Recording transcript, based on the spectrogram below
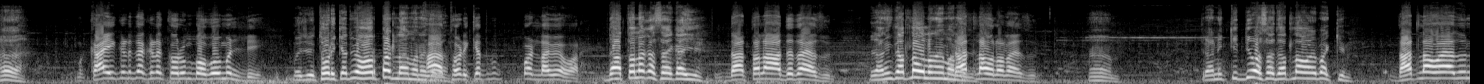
हां. मग काय इकडे तिकडे करून बघू म्हणले. म्हणजे थोडक्यात व्यवहार पडलाय हा म्हणा थोडक्यात पडला व्यवहार. दाताला कसं आहे काय दाताला आदत आहे अजून. म्हणजे आणि दात लावला नाही म्हणा. दात लावला नाही अजून. हां. तर आणि किती दिवस दात लावाय बाकी? दात लावाय अजून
